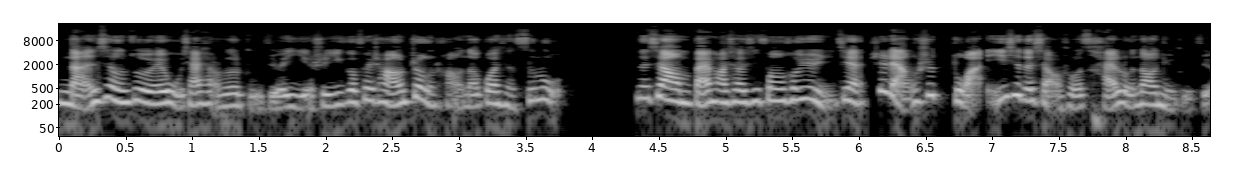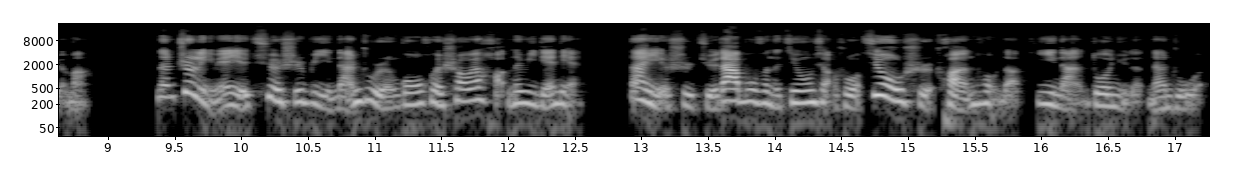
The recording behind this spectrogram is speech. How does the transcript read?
男性作为武侠小说的主角也是一个非常正常的惯性思路。那像《白马啸西风》和《岳女剑》这两个是短一些的小说，才轮到女主角嘛。那这里面也确实比男主人公会稍微好那么一点点，但也是绝大部分的金庸小说就是传统的一男多女的男主文。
